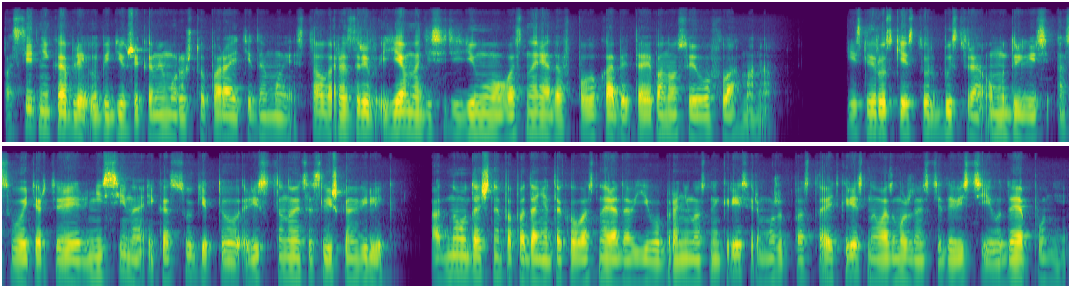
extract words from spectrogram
Последней каплей, убедившей Камимуру, что пора идти домой, стал разрыв явно 10-дюймового снаряда в полукабельтовой поносу его флагмана. Если русские столь быстро умудрились освоить артиллерию Нисина и Касуги, то риск становится слишком велик. Одно удачное попадание такого снаряда в его броненосный крейсер может поставить крест на возможности довести его до Японии.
